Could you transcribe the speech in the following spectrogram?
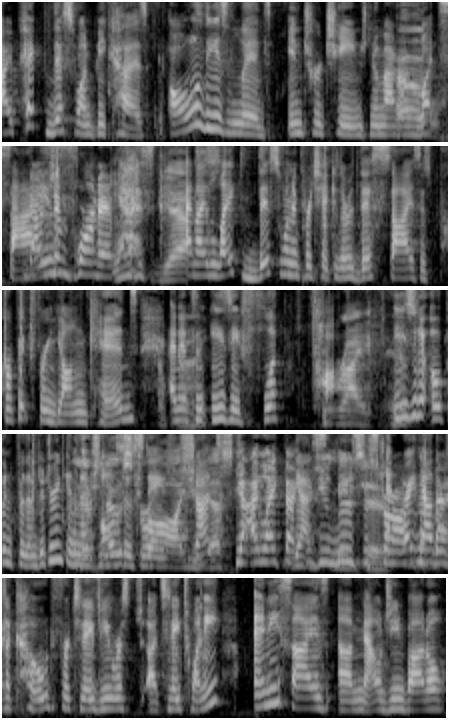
I picked this one because all of these lids interchange no matter Oh. what size. That's important. Yes. Yes. And I liked this one in particular. This size is perfect for young kids, and it's an easy flip top. right. It Easy is- to open for them to drink, and, And then there's no also straw, stays shut. just- Yeah, I like that because Yes. you lose the straw. And right now, there's a code for today viewers, uh, today 20. Any size um, Nalgene bottle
